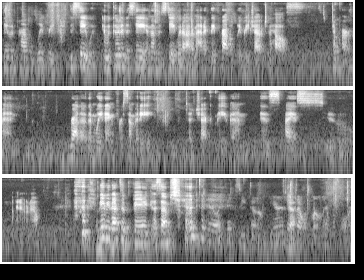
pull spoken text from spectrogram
they would probably reach, the state would, it would go to the state and then the state would automatically probably reach out to the health department. Rather than waiting for somebody to check Maven is, I assume, I don't know. Maybe that's a big assumption. Yeah, like I see down here, Yeah. that wasn't on there before.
